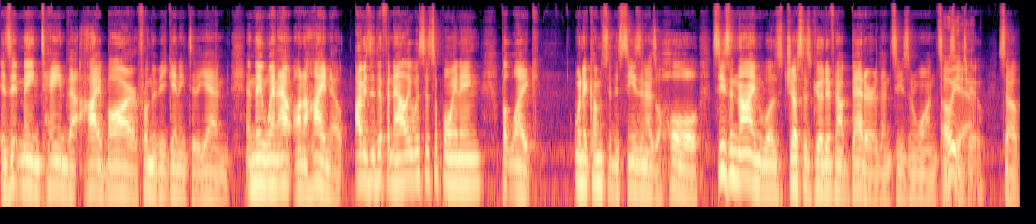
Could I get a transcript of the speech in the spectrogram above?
is it maintained that high bar from the beginning to the end. And they went out on a high note. Obviously the finale was disappointing, but like when it comes to the season as a whole, season nine was just as good, if not better, than season one, season Oh, yeah. two. So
